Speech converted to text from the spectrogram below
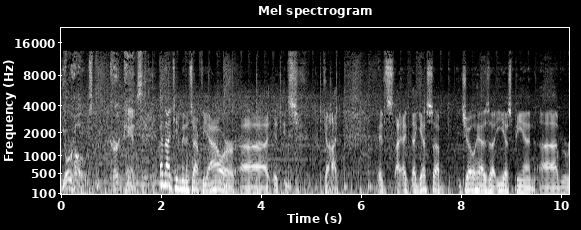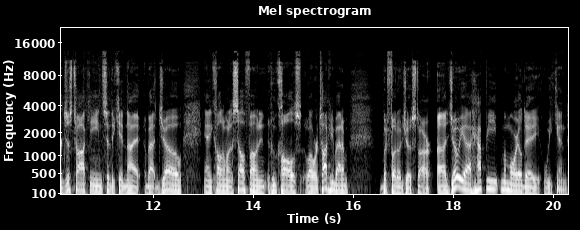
Your host, Kurt Hansen. At 19 minutes after the hour, uh, it, it's, God, it's, I, I guess uh, Joe has uh, ESPN. Uh, we were just talking, Sid the Kid and I, about Joe and calling him on a cell phone and who calls while we're talking about him, but Photo Joe Star. Uh, Joey, uh, happy Memorial Day weekend.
